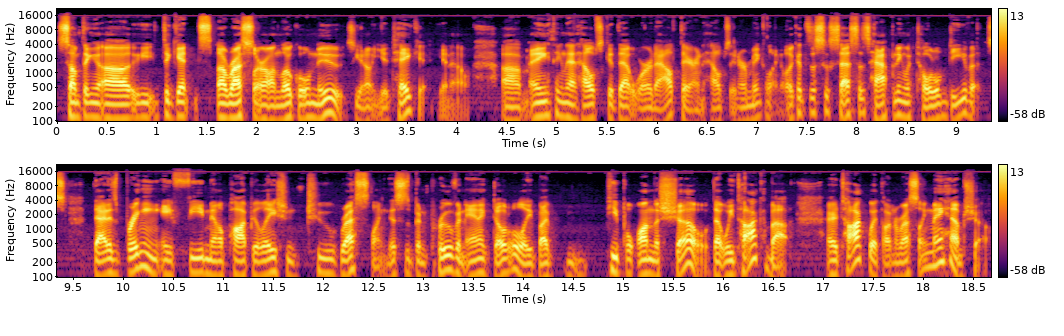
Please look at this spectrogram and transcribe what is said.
something uh, to get a wrestler on local news you know you take it you know? Um, anything that helps get that word out there and helps intermingling look at the success that's happening with total divas. That is bringing a female population to wrestling. This has been proven anecdotally by people on the show that we talk about or talk with on the Wrestling Mayhem show.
